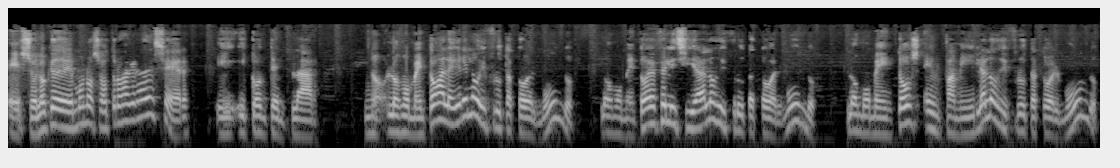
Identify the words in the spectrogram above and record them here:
Eso es lo que debemos nosotros agradecer y, contemplar. No, los momentos alegres los disfruta todo el mundo. Los momentos de felicidad los disfruta todo el mundo. Los momentos en familia los disfruta todo el mundo.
